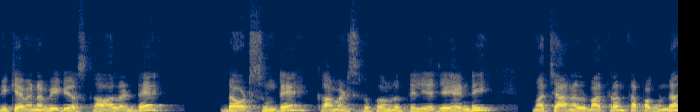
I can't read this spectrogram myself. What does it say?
మీకు ఏమైనా వీడియోస్ కావాలంటే డౌట్స్ ఉంటే కామెంట్స్ రూపంలో తెలియజేయండి. మా ఛానల్ మాత్రం తప్పకుండా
